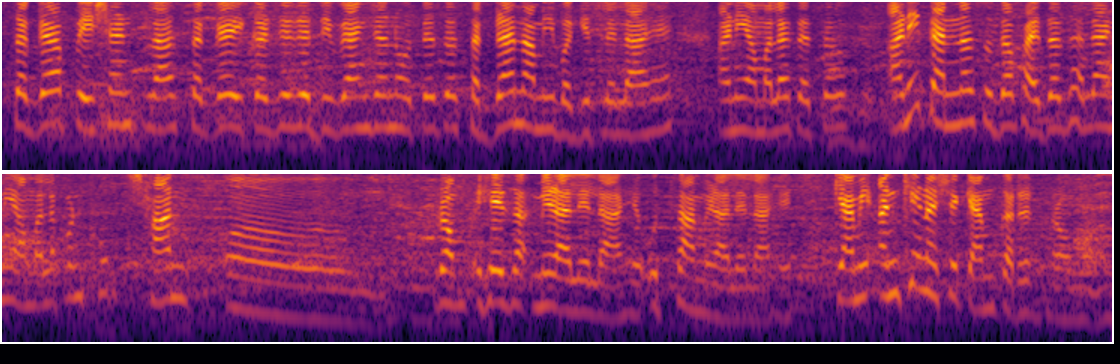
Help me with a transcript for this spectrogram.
सगळ्या पेशंट्सला सगळ्या इकडचे जे दिव्यांगजन होते तर सगळ्यांना आम्ही बघितलेलं आहे आणि आम्हाला त्याचं आणि त्यांनासुद्धा फायदा झाला आणि आम्हाला पण खूप छान प्रॉम प्रम हे जा मिळालेलं आहे उत्साह मिळालेला आहे की आम्ही आणखीन असे कॅम्प करत राहू म्हणून.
